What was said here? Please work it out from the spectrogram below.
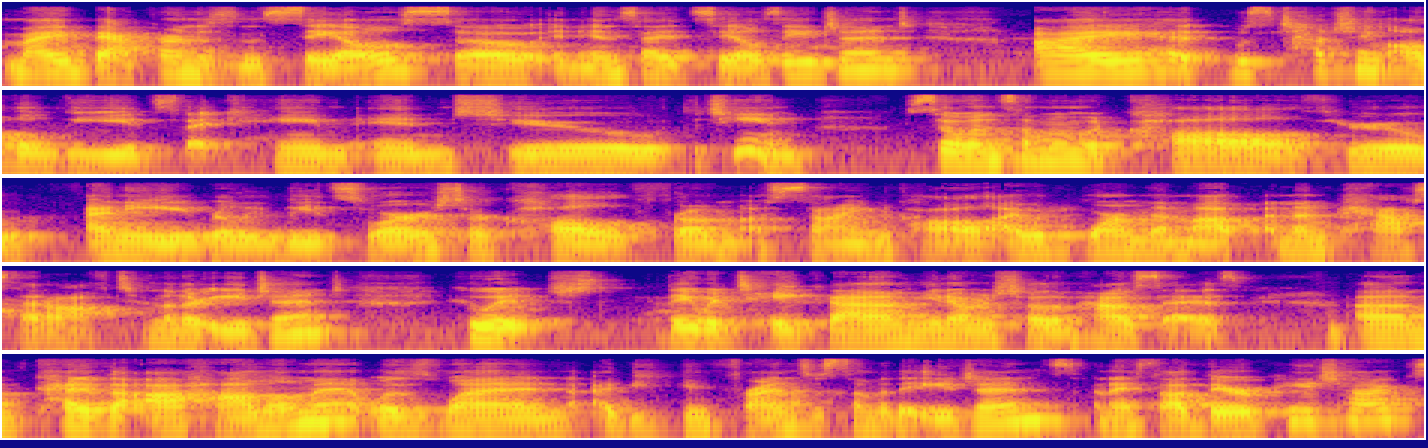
my background is in sales, so an inside sales agent. I had, was touching all the leads that came into the team. So when someone would call through any really lead source or call from a sign call, I would warm them up and then pass that off to another agent who would they would take them, you know, and show them houses. Um, kind of the aha moment was when I became friends with some of the agents and I saw their paychecks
